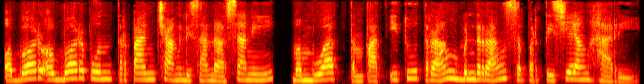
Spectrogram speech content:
Obor-obor pun terpancang di sana sani, membuat tempat itu terang benderang seperti siang hari.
